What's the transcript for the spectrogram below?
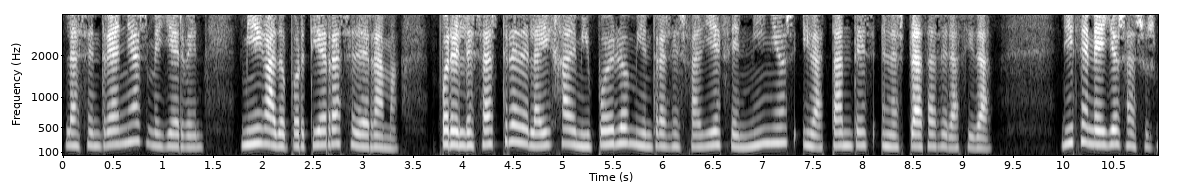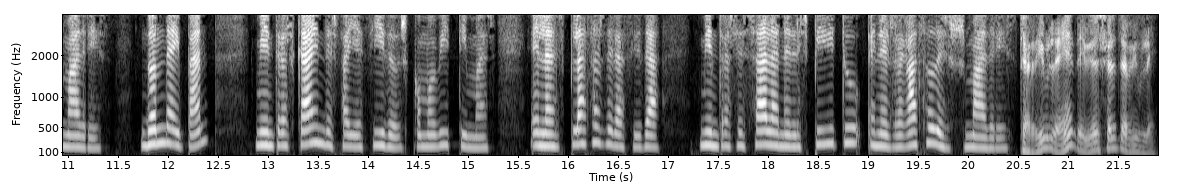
las entrañas me hierven, mi hígado por tierra se derrama, por el desastre de la hija de mi pueblo mientras desfallecen niños y lactantes en las plazas de la ciudad. Dicen ellos a sus madres, ¿Dónde hay pan? mientras caen desfallecidos como víctimas en las plazas de la ciudad, mientras exhalan el espíritu en el regazo de sus madres. Terrible, ¿eh? Debió de ser terrible.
